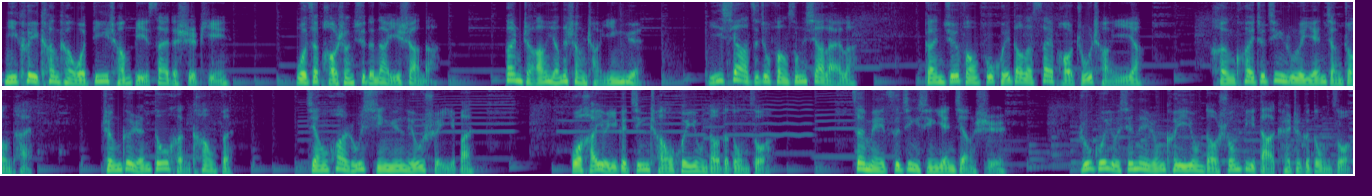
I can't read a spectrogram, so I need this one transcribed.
你可以看看我第一场比赛的视频。我在跑上去的那一刹那，伴着昂扬的上场音乐，一下子就放松下来了，感觉仿佛回到了赛跑主场一样。很快就进入了演讲状态，整个人都很亢奋，讲话如行云流水一般。我还有一个经常会用到的动作，在每次进行演讲时，如果有些内容可以用到双臂打开这个动作。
